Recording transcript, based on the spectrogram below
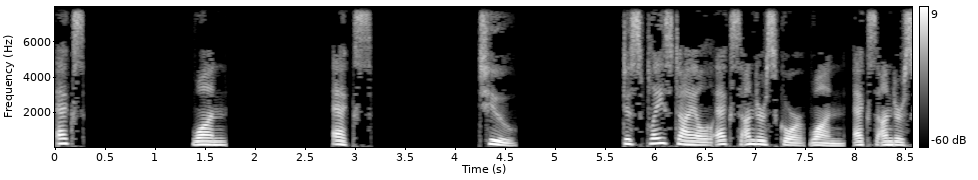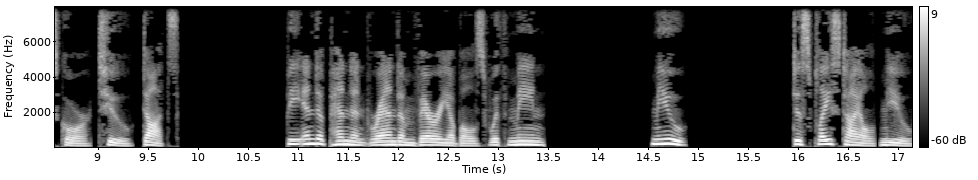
x 1 x 2 display style x underscore 1 x underscore 2 dots be independent random variables with mean mu display style mu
